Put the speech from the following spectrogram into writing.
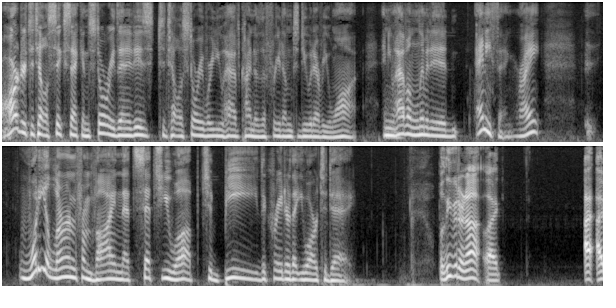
harder to tell a six second story than it is to tell a story where you have kind of the freedom to do whatever you want and you mm-hmm. have unlimited anything, right? What do you learn from Vine that sets you up to be the creator that you are today? believe it or not, like I, I,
